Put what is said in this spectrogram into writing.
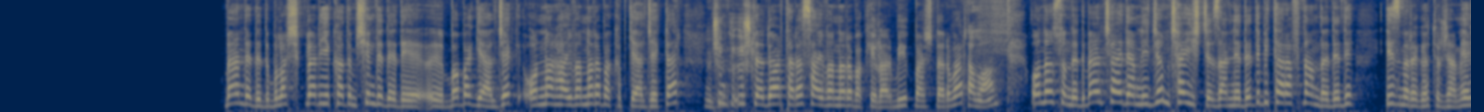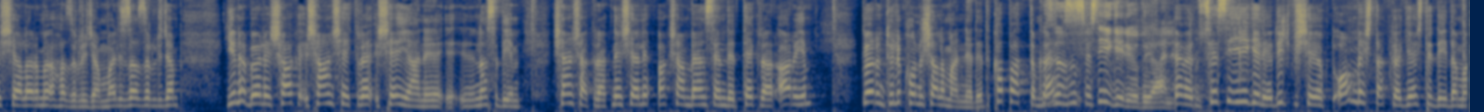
ben de dedi bulaşıkları yıkadım. Şimdi dedi e, baba gelecek. Onlar hayvanlara bakıp gelecekler. Çünkü 3 ile 4 arası hayvanlara bakıyorlar. Büyük başları var. Tamam. Ondan sonra dedi ben çay demleyeceğim. Çay içeceğiz anne dedi. Bir taraftan da dedi İzmir'e götüreceğim. Eşyalarımı hazırlayacağım. Valiz hazırlayacağım. Yine böyle şak, şan şekre şey yani e, nasıl diyeyim şen şakrak neşeli. Akşam ben seni de tekrar arayayım. Görüntülü konuşalım anne dedi. Kapattım ben. Kızınızın sesi iyi geliyordu yani. Evet sesi iyi geliyordu. Hiçbir şey yoktu. 15 dakika geçti Didem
